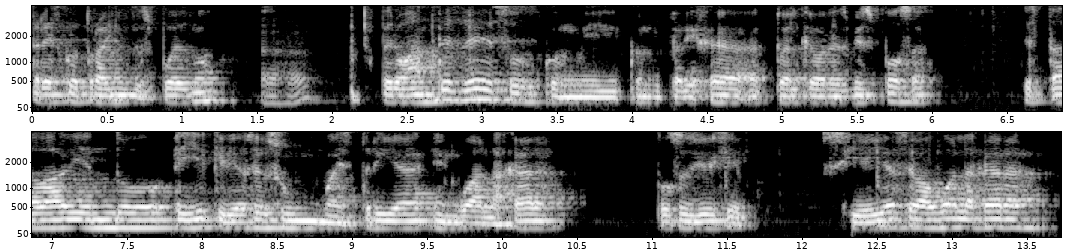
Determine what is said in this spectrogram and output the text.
3, 4 años después, ¿no? Ajá. Pero antes de eso, con mi, con mi pareja actual, que ahora es mi esposa, estaba viendo, ella quería hacer su maestría en Guadalajara. Entonces yo dije, si ella se va a Guadalajara,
